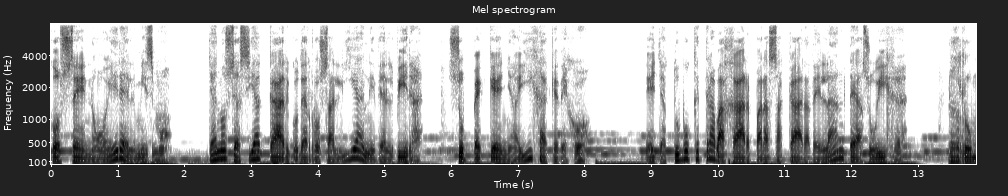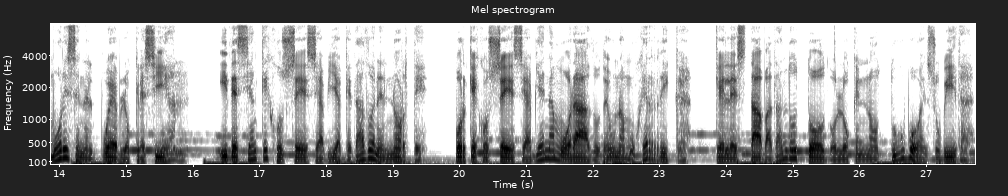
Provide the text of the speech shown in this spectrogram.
José no era el mismo. Ya no se hacía cargo de Rosalía ni de Elvira, su pequeña hija que dejó. Ella tuvo que trabajar para sacar adelante a su hija. Los rumores en el pueblo crecían y decían que José se había quedado en el norte porque José se había enamorado de una mujer rica que le estaba dando todo lo que no tuvo en su vida.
